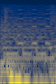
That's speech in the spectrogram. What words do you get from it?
again.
